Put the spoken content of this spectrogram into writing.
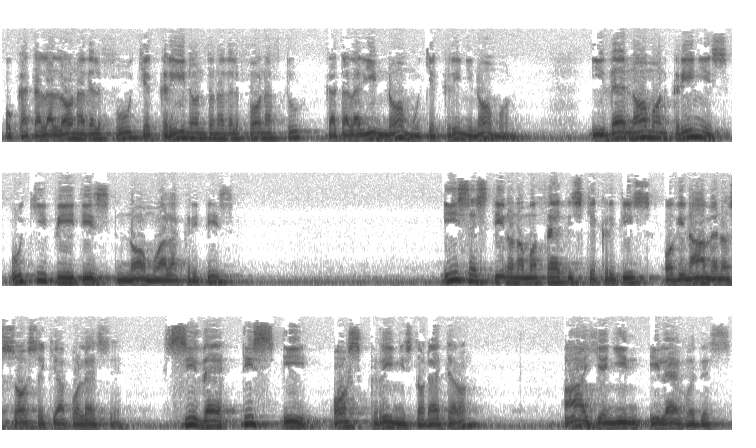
Ο καταλαλών αδελφού και κρίνων των αδελφών αυτού καταλαλεί νόμου και κρίνει νόμων η δε νόμον κρίνεις ούκη ποιητής νόμου αλλά κριτής είσαι στην ο νομοθέτης και κριτής ο δυνάμενος σώσε και απολέσε. Σι δε τις ή ως κρίνεις τον έτερον. Άγενην οι λέγοντες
